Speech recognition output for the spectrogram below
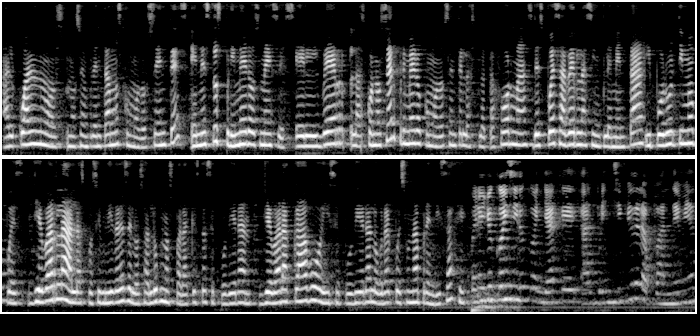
al cual nos, nos enfrentamos como docentes en estos primeros meses. El ver, las, conocer primero como docente las plataformas plataformas, después saberlas implementar y por último pues llevarla a las posibilidades de los alumnos para que éstas se pudieran llevar a cabo y se pudiera lograr pues un aprendizaje. Bueno, yo coincido con ya que al principio de la pandemia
